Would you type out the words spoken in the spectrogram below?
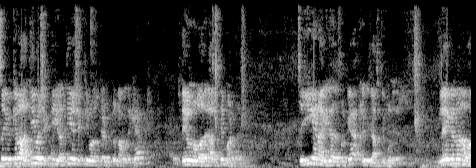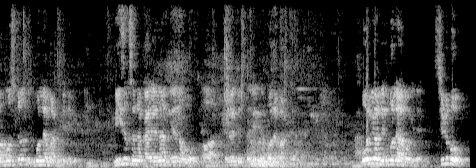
ಸೊ ಇವಕ್ಕೆಲ್ಲ ಅತೀವ ಶಕ್ತಿ, ಅತೀವ ಶಕ್ತಿಗಳು ಅಂತ ಹೇಳ್ಬಿಟ್ಟು ನಾವು ಅದಕ್ಕೆ ದೇವರು ಅದೇ ಆ ರೀತಿ ಮಾಡ್ತಾ ಇದ್ವಿ. ಸೊ ಈಗ ಏನಾಗಿದೆ ಅದ್ರ ಬಗ್ಗೆ ಅರಿವು ಜಾಸ್ತಿ ಮೂಡಿದೆ. ಪ್ಲೇಗನ್ನು ನಾವು ಆಲ್ಮೋಸ್ಟ್ ನಿರ್ಮೂಲನೆ ಮಾಡ್ತಿದ್ದೀವಿ ಮೀಸಲ್ಸ್ ಅನ್ನೋ ಕಾಯಿಲೆನ ನಾವು ಕೆಲವೇ ದಿವಸದಲ್ಲಿ ನಿರ್ಮೂಲನೆ ಮಾಡ್ತಾ ಇದ್ದೀವಿ. ಪೋಲಿಯೋ ನಿರ್ಮೂಲನೆ ಆಗೋಗಿದೆ. ಸಿಡುಬು.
